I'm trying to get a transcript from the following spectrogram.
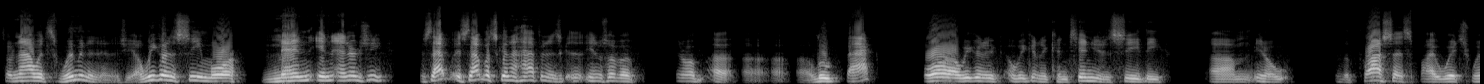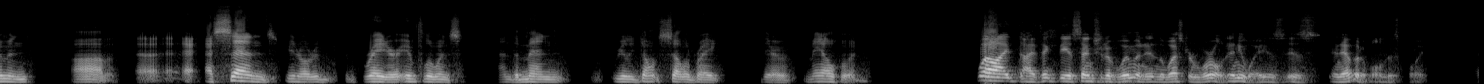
So now it's women in energy. Are we going to see more men in energy? Is that is that what's going to happen? Is you know sort of a you know a, a, a loop back, or are we going to are we going to continue to see the um, you know the process by which women uh, ascend you know to greater influence, and the men really don't celebrate their malehood? Well, I, I think the ascension of women in the Western world, anyway, is, is inevitable at this point.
